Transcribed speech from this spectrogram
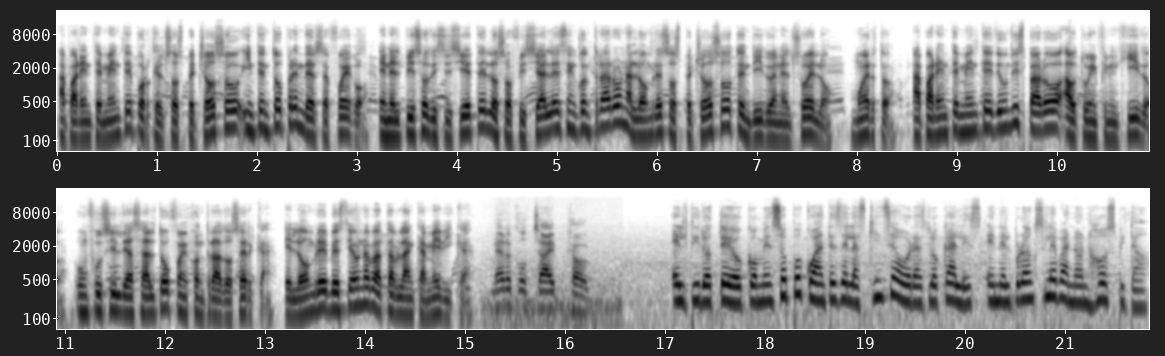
aparentemente porque el sospechoso intentó prenderse fuego. En el piso 17, los oficiales encontraron al hombre sospechoso tendido en el suelo, muerto, aparentemente de un disparo autoinfligido. Un fusil de asalto fue encontrado cerca. El hombre vestía una bata blanca médica. El tiroteo comenzó poco antes de las 15 horas locales en el Bronx Lebanon Hospital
